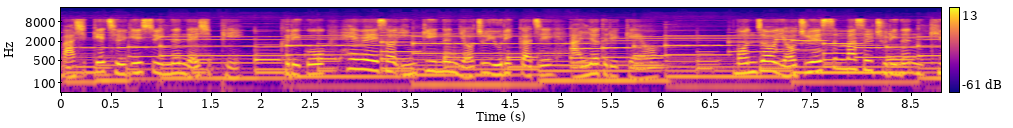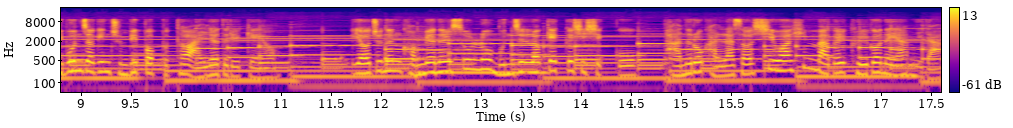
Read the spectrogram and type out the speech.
맛있게 즐길 수 있는 레시피 그리고 해외에서 인기 있는 여주 요리까지 알려드릴게요. 먼저 여주의 쓴맛을 줄이는 기본적인 준비법부터 알려드릴게요. 여주는 겉면을 솔로 문질러 깨끗이 씻고 반으로 갈라서 씨와 흰막을 긁어내야 합니다.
